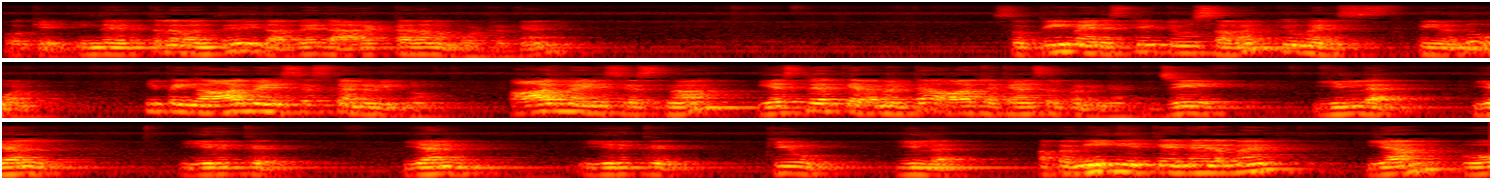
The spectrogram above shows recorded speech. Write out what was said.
ஓகே இந்த இடத்துல வந்து இது அப்படியே டைரக்டா தான் நான் போட்டிருக்கேன். So P minus K two seven Q minus P வந்து ஒன் இப்போ இங்க ஆர் மைனஸ் எஸ் கண்டுபிடிக்கணும். ஆர் மைனஸ் எஸ்னா எஸ்ல இருக்க எலமெண்ட்டை ஆர்ல கேன்சல் பண்ணுங்க. ஜே இல்ல எல் இருக்கு என் இருக்கு கியூ இல்ல. அப்ப மீதி இருக்க என்ன element M O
